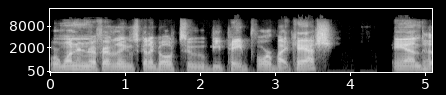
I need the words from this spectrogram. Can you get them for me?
we're wondering if everything's going to go to be paid for by cash. And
